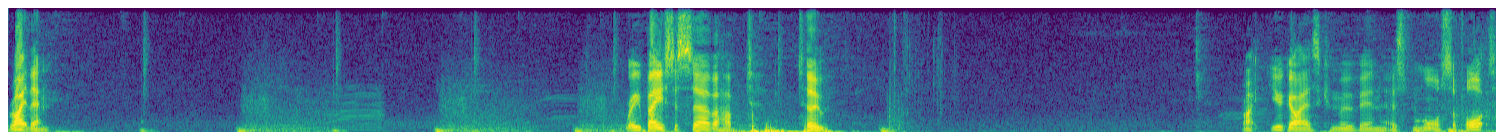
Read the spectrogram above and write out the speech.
Right then. Rebase to server hub 2. Right, you guys can move in as more support.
